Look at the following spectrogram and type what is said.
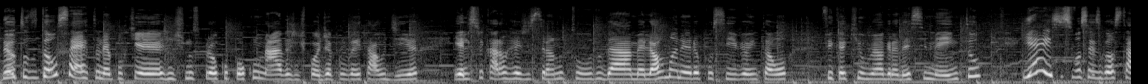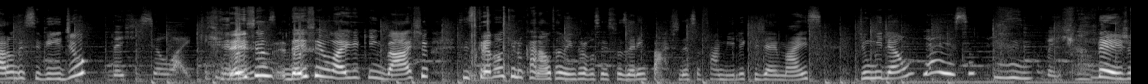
deu tudo tão certo, né? Porque a gente não se preocupou com nada, a gente pôde aproveitar o dia e eles ficaram registrando tudo da melhor maneira possível. Então fica aqui o meu agradecimento. E é isso, se vocês gostaram desse vídeo, Deixe seu like. Deixe, deixem o like aqui embaixo. Se inscrevam aqui no canal também para vocês fazerem parte dessa família que já é mais de um milhão. E é isso. Beijo. Beijo.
